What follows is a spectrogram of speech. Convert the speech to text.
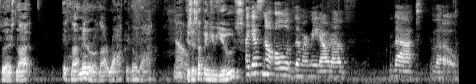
So there's not. It's not mineral. It's not rock. There's no rock. No. Is it something you use? I guess not all of them are made out of that though.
